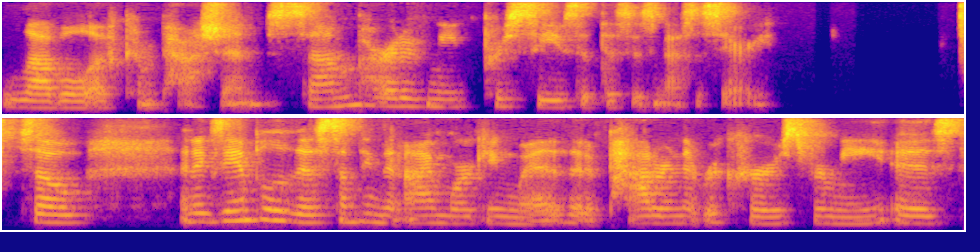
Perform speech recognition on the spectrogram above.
level of compassion, some part of me perceives that this is necessary. So, an example of this, something that I'm working with, that a pattern that recurs for me, is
